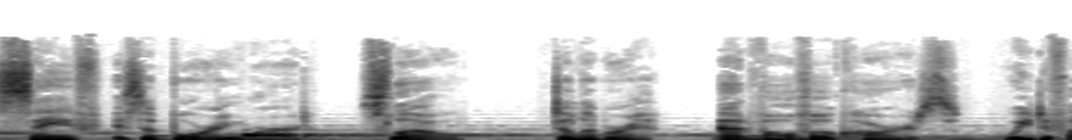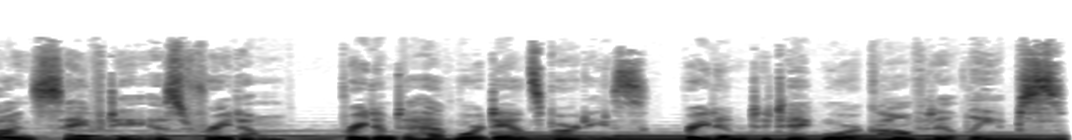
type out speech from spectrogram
safe is a boring word, slow, deliberate. At Volvo Cars, we define safety as freedom freedom to have more dance parties, freedom to take more confident leaps,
